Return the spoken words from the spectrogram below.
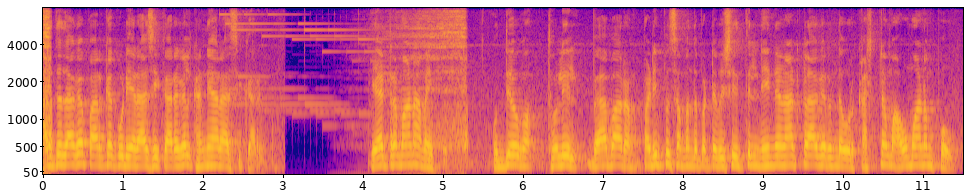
அடுத்ததாக பார்க்கக்கூடிய ராசிக்காரர்கள் கன்னியா ராசிக்காரர்கள். ஏற்றமான அமைப்பு. உத்தியோகம் தொழில் வியாபாரம் படிப்பு சம்பந்தப்பட்ட விஷயத்தில் நீண்ட நாட்களாக இருந்த ஒரு கஷ்டம் அவமானம் போகும்.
